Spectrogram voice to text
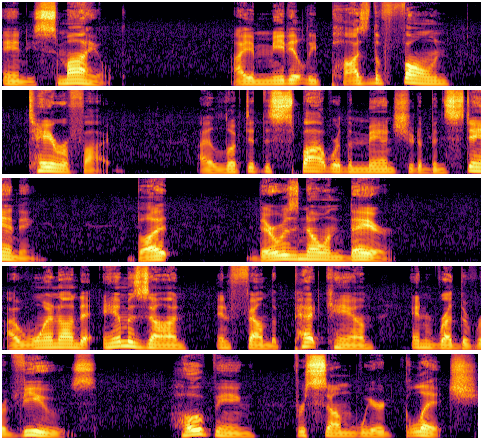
And he smiled. I immediately paused the phone, terrified. I looked at the spot where the man should have been standing, but there was no one there. I went on to Amazon and found the pet cam and read the reviews, hoping for some weird glitch.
